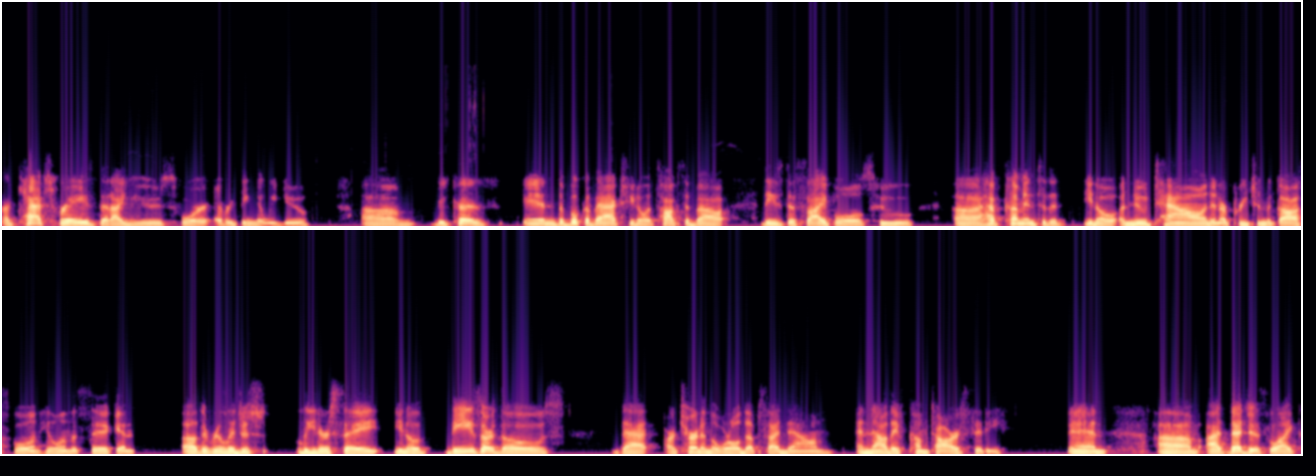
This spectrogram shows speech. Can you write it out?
a, a catchphrase that I use for everything that we do, um, because in the book of Acts, you know, it talks about these disciples who uh, have come into the, you know, a new town and are preaching the gospel and healing the sick. And uh, the religious leaders say, you know, these are those that are turning the world upside down. And now they've come to our city. And um, I, that just like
